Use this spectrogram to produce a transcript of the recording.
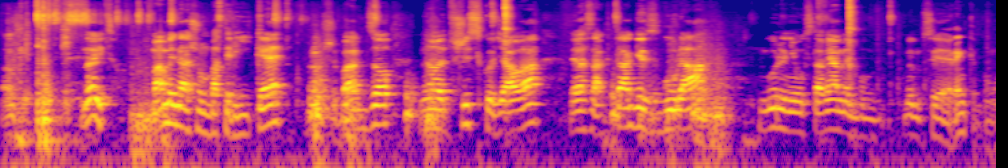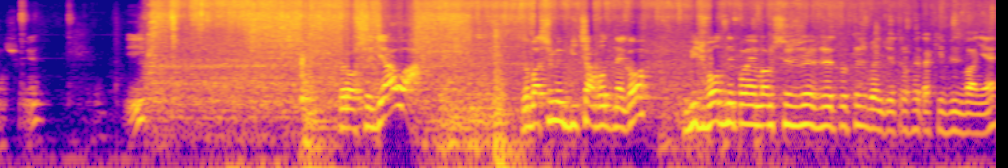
Okej. No i co? Mamy naszą baterijkę, proszę bardzo. Nawet wszystko działa. Teraz tak, tak jest góra. Góry nie ustawiamy, bo bym sobie rękę pomógł, nie? I proszę działa! Zobaczymy bicza wodnego. Bicz wodny, powiem wam szczerze, że to też będzie trochę takie wyzwanie.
